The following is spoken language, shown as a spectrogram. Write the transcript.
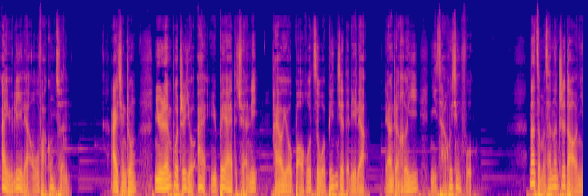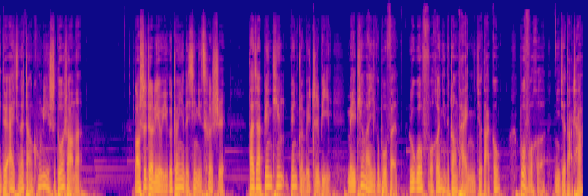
爱与力量无法共存。爱情中，女人不只有爱与被爱的权利，还要有保护自我边界的力量，两者合一，你才会幸福。那怎么才能知道你对爱情的掌控力是多少呢？老师这里有一个专业的心理测试，大家边听边准备纸笔，每听完一个部分，如果符合你的状态，你就打勾；不符合，你就打叉。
